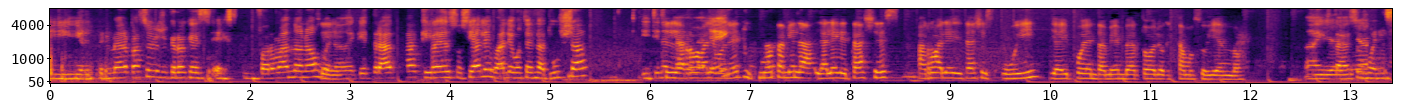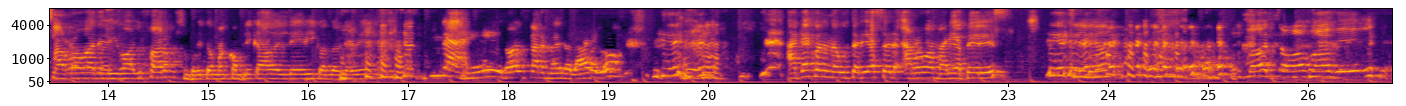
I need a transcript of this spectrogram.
y el primer paso yo creo que es, es informándonos, Sí. bueno, de qué trata, qué redes sociales, vale, vos tenés la tuya y tienen sí, la, arroba la ley. Leonet, y si no también la, la ley de detalles, arroba ley de detalles UI, y ahí pueden también ver todo lo que estamos subiendo. Ahí está, eso es buenísimo. Arroba Debbie Golfar, es un poquito más complicado el Debbie con doble B. La E, Golfar medio largo. Acá es cuando me gustaría hacer arroba María Pérez. Sí, ¿no? Mucho más fácil.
